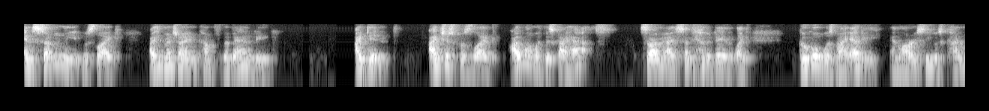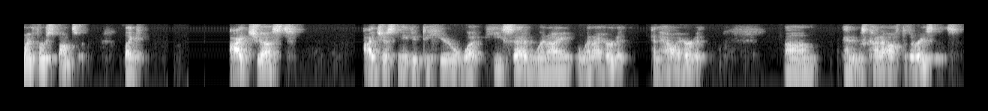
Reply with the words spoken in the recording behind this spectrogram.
and suddenly it was like I mentioned I didn't come for the vanity. I didn't. I just was like, I want what this guy has. So I mean, I said the other day that like Google was my Ebby and Laurie C was kind of my first sponsor. Like I just I just needed to hear what he said when I when I heard it and how I heard it. Um, and it was kind of off to the races.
